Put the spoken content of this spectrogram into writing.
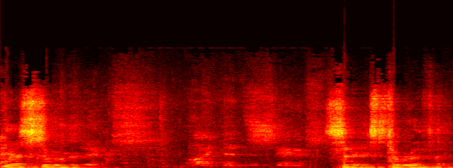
Yes, Stuart. Six. I did six. Six, terrific.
